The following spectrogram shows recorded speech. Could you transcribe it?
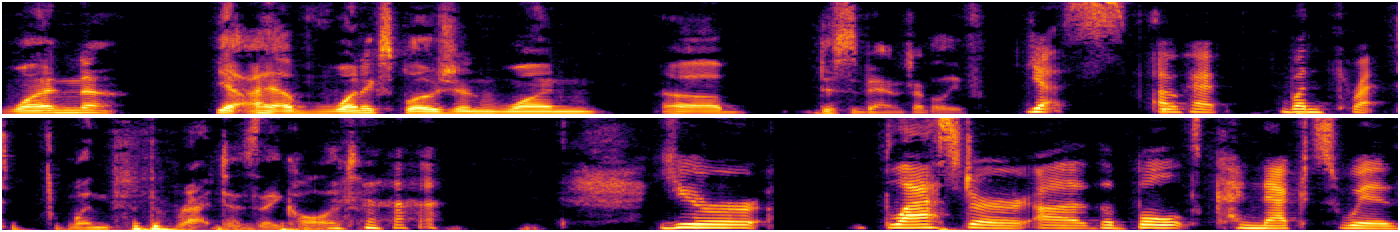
one. Yeah, I have one explosion, one uh, disadvantage, I believe. Yes. Cool. Okay. One threat. One threat, as they call it. Your blaster, uh, the bolt connects with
